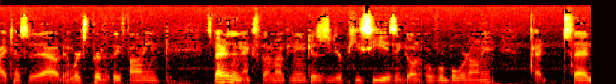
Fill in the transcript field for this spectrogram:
I tested it out. It works perfectly fine. It's better than XSplit in my opinion because your PC isn't going overboard on it. I said,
